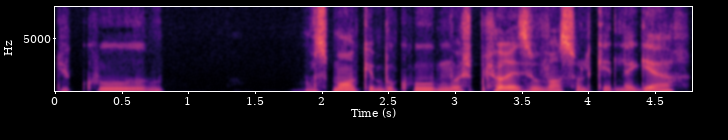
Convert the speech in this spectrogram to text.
Du coup, on se manquait beaucoup. Moi, je pleurais souvent sur le quai de la gare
